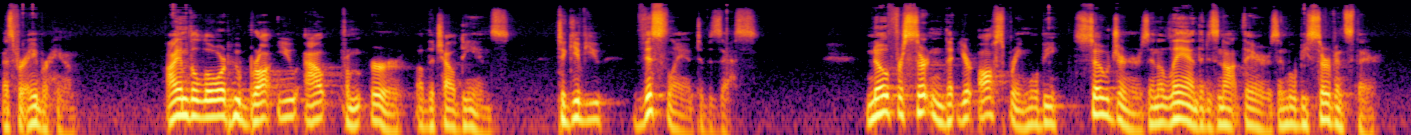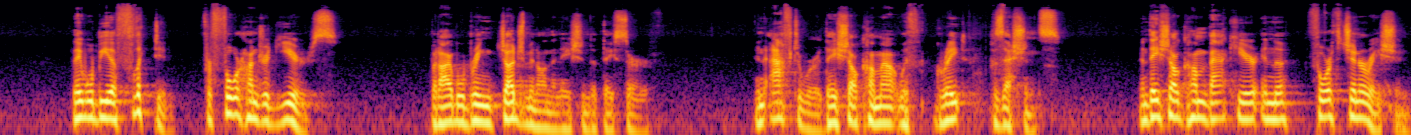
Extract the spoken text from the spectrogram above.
as for Abraham. I am the Lord who brought you out from Ur of the Chaldeans to give you this land to possess. Know for certain that your offspring will be sojourners in a land that is not theirs and will be servants there. They will be afflicted for 400 years, but I will bring judgment on the nation that they serve. And afterward they shall come out with great possessions. And they shall come back here in the fourth generation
